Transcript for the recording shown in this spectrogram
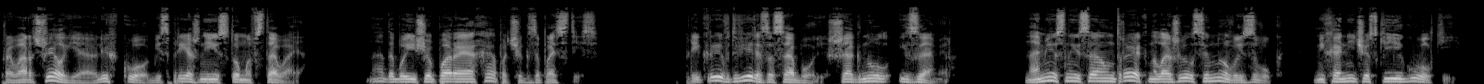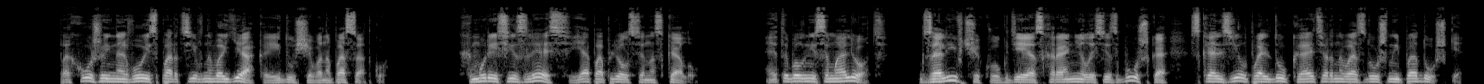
Проворчал я, легко, без прежней истомы вставая. Надо бы еще парой охапочек запастись. Прикрыв дверь за собой, шагнул и замер. На местный саундтрек наложился новый звук, механический игулкий, похожий на вой спортивного яка, идущего на посадку. Хмурясь и злясь, я поплелся на скалу. Это был не самолет. К заливчику, где схоронилась избушка, скользил по льду катер на воздушной подушке,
